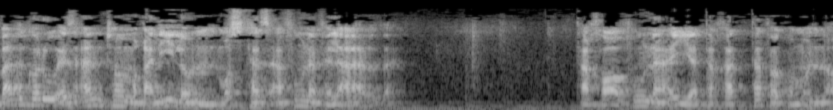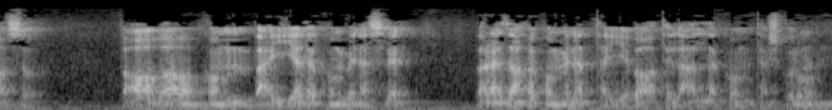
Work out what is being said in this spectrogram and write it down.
وذکروا از انتم قلیل مستضعفون فی الارض تخافون ان یتخطفکم الناس فآواکم و ایدکم بنصره و رزقکم من الطیبات لعلکم تشکرون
